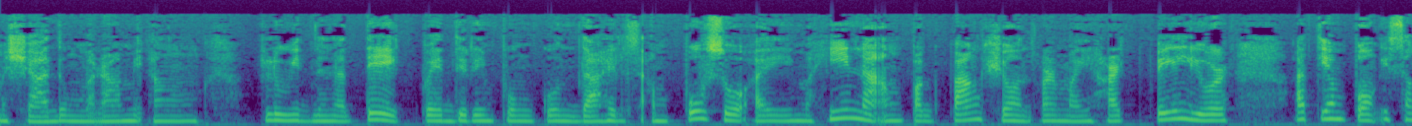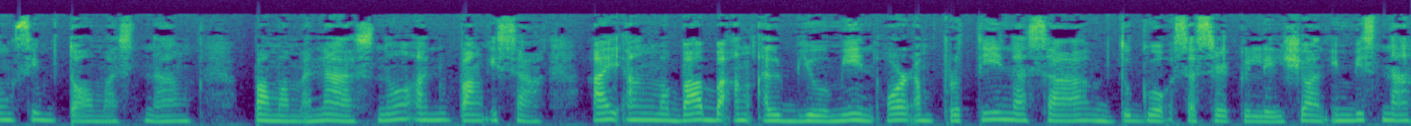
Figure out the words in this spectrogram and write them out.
masyadong marami ang fluid na na-take. Pwede rin pong kung dahil sa ang puso ay mahina ang pag-function or may heart failure at yan pong isang simptomas ng pamamanas. No? Ano pang isa? Ay ang mababa ang albumin or ang protina sa dugo sa circulation. Imbis na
